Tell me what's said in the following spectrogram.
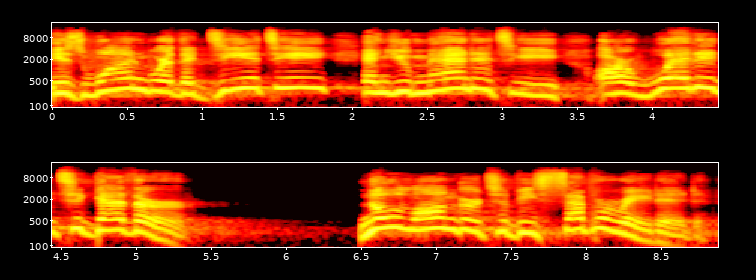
is one where the deity and humanity are wedded together, no longer to be separated.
